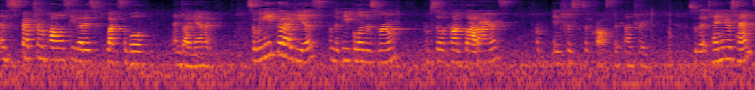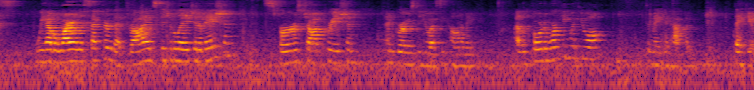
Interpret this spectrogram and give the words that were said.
and spectrum policy that is flexible and dynamic. So we need good ideas from the people in this room, from Silicon Flatirons, from interests across the country. So that 10 years hence, we have a wireless sector that drives digital age innovation, spurs job creation, and grows the US economy. I look forward to working with you all to make it happen. Thank you.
